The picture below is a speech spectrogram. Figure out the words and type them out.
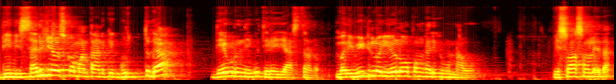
దీన్ని సరి చేసుకోమంటానికి గుర్తుగా దేవుడు నీకు తెలియజేస్తున్నాడు. మరి వీటిలో ఏ లోపం కలిగి ఉన్నావు? విశ్వాసం లేదా?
